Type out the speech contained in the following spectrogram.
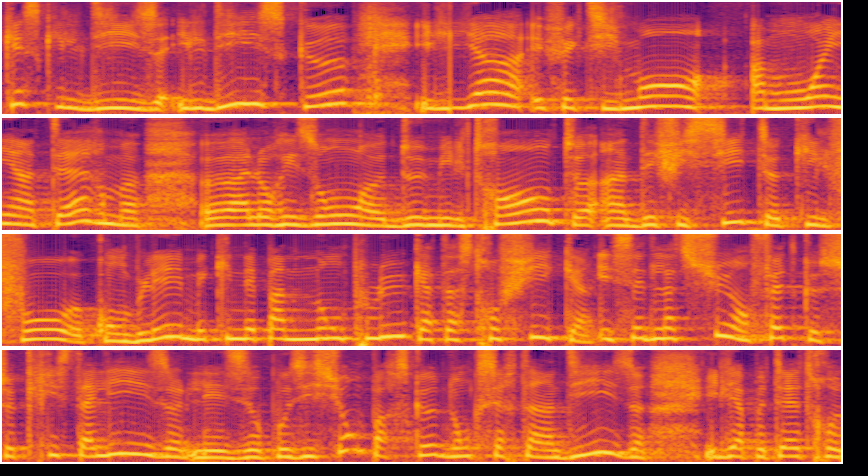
Qu'est-ce qu'ils disent? Ils disent que il y a effectivement, à moyen terme, euh, à l'horizon 2030, un déficit qu'il faut combler, mais qui n'est pas non plus catastrophique. Et c'est de là-dessus, en fait, que se cristallisent les oppositions, parce que, donc, certains disent, il y a peut-être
